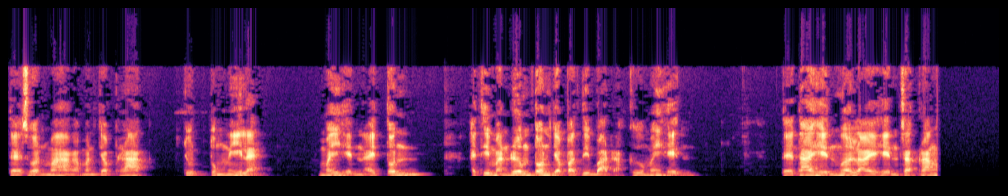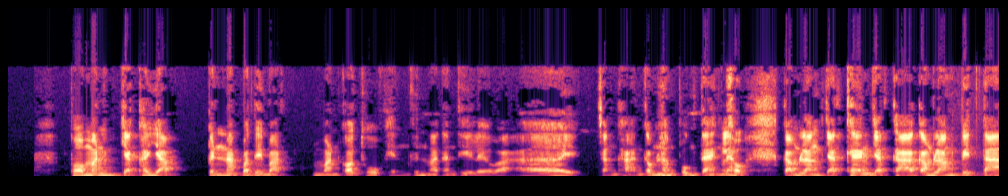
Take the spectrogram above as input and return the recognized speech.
แต่ส่วนมากอะมันจะพลาดจุดตรงนี้แหละ ไม่เห็นไอ้ต้น ไอ้ที่มันเริ่มต้นจะปฏิบัติอะคือไม่เห็น แต่ถ้าเห็นเมื่อไหร่เห็นสักครั้ง พอมันจะขยับเป็นนักปฏิบัติ มันก็ถูกเห็นขึ้นมาทันทีเลยว่า เอ้ย สังขารกำลังปรุงแต่งแล้วกำลังจัดแข้งจัดขากำลังปิดตา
